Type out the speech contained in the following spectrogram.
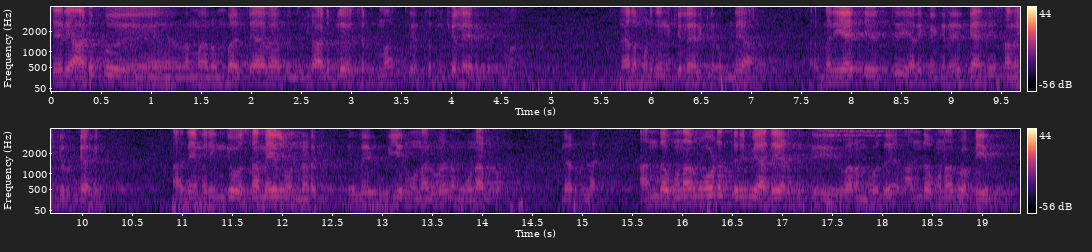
சரி அடுப்பு நம்ம ரொம்ப தேவை அப்படின்னு சொல்லிட்டு அடுப்புலேயே வச்சுருப்போமா? திரும்ப கீழே இறக்கிப்போமா வேலை முடிஞ்சவனு கீழே இறக்கிறோம் இல்லையா? அது மாதிரி ஏற்றி வச்சுட்டு இறக்கி வைக்கிறதுக்காண்டி சமைக்கிறதுக்காக. அதே மாதிரி இங்கே ஒரு சமையல் ஒன்று நடக்கும் எது உயிர் உணர்வை நம்ம உணர்கிறோம் இந்த இடத்துல. அந்த உணர்வோடு திரும்பி அதே இடத்துக்கு வரும்போது அந்த உணர்வு அப்படியே இருக்கும்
